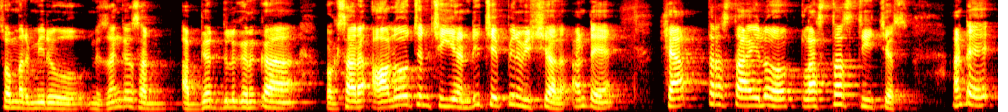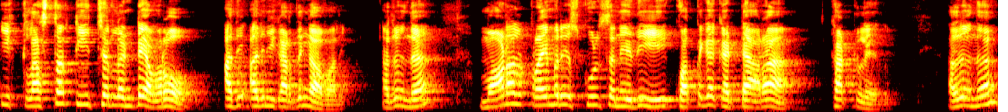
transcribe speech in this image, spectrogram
సో మరి మీరు నిజంగా సబ్ అభ్యర్థులు కనుక ఒకసారి ఆలోచన చెయ్యండి చెప్పిన విషయాలు. అంటే క్షేత్ర స్థాయిలో క్లస్టర్స్ టీచర్స్. అంటే ఈ క్లస్టర్ టీచర్లు అంటే ఎవరో అది అది నీకు అర్థం కావాలి. అర్థమైందా? మోడల్ ప్రైమరీ స్కూల్స్ అనేది కొత్తగా కట్టారా? కట్టలేదు. అదేందా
